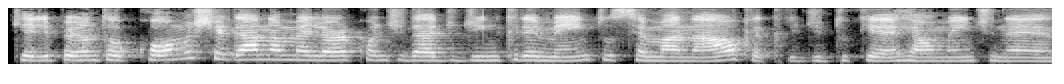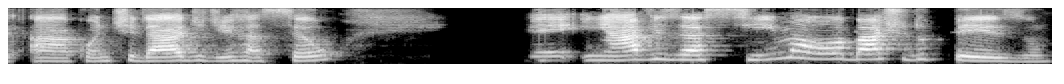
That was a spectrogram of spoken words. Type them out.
que ele perguntou como chegar na melhor quantidade de incremento semanal, que acredito que é realmente né, a quantidade de ração, é, em aves acima ou abaixo do peso,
